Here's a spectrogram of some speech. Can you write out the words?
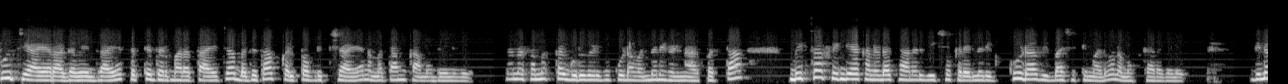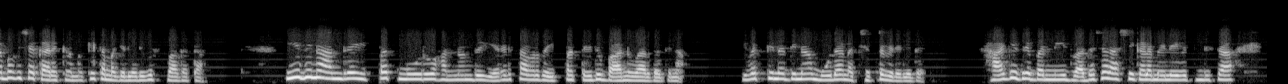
ಪೂಜ್ಯಾಯ ರಾಘವೇಂದ್ರಾಯ ಸತ್ಯಧರ್ಮರತಾಯ ಚ ಭಜತಾಂ ಕಲ್ಪವೃಕ್ಷಾಯ ತಾಮ್ ಕಾಮಧೇನುವೆ. ನನ್ನ ಸಮಸ್ತ ಗುರುಗಳಿಗೂ ಕೂಡ ವಂದನೆಗಳನ್ನ ಅರ್ಪಿಸ್ತಾ bits of India Kannada channel ವೀಕ್ಷಕರೆಲ್ಲರಿಗೂ ಕೂಡ ವಿಭಾಷೆಟ್ಟಿ ಮಾಡುವ ನಮಸ್ಕಾರಗಳು. ದಿನಭವಿಷ್ಯ ಕಾರ್ಯಕ್ರಮಕ್ಕೆ ತಮಗೆಲ್ಲರಿಗೂ ಸ್ವಾಗತ. ಈ ದಿನ ಅಂದ್ರೆ ಇಪ್ಪತ್ತ್ ಮೂರು ಹನ್ನೊಂದು, ಎರಡ್ ಸಾವಿರದ ಇಪ್ಪತ್ತೈದು ಭಾನುವಾರದ ದಿನ. ಇವತ್ತಿನ ದಿನ ಮೂಲ ನಕ್ಷತ್ರವಿರಲಿದೆ. ಹಾಗಿದ್ರೆ ಬನ್ನಿ ದ್ವಾದಶ ರಾಶಿಗಳ ಮೇಲೆ ಇವತ್ತಿನ ದಿವಸ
